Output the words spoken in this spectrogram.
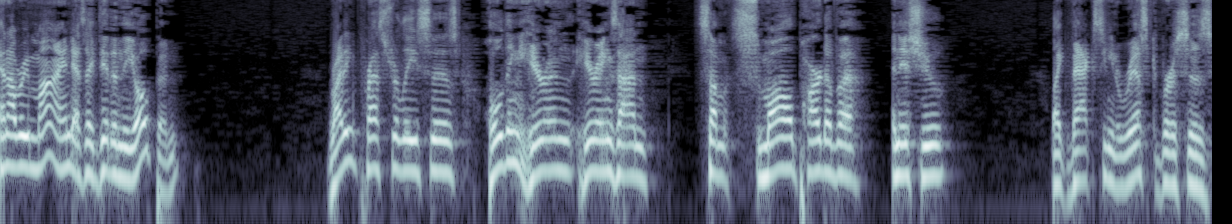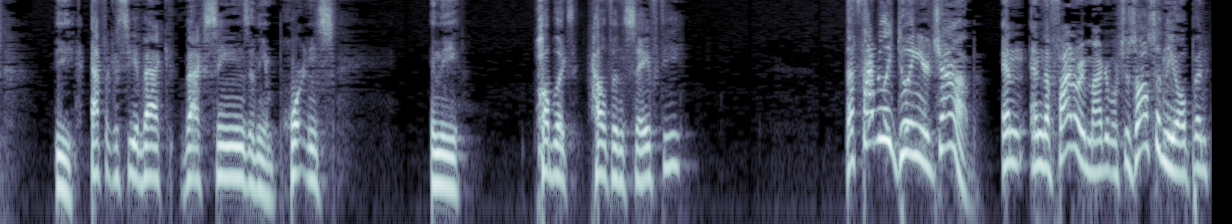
And I'll remind, as I did in the open, writing press releases, holding hearing, hearings on some small part of a, an issue, like vaccine risk versus the efficacy of vac- vaccines and the importance in the public's health and safety. That's not really doing your job. And and the final reminder, which is also in the open,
